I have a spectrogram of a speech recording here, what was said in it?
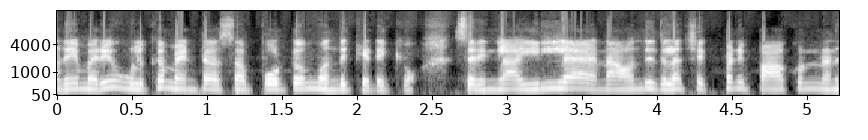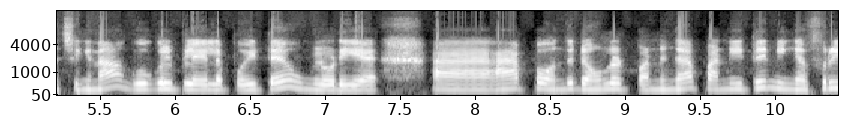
அதே மாதிரி உங்களுக்கு மென்டர் சப்போர்ட்டும் வந்து கிடைக்கும். சரிங்களா? இல்ல நான் வந்து இதெல்லாம் செக் பண்ணி பார்க்கணும்னு நினைச்சீங்கன்னா கூகுள் பிளேல போயிட்டு உங்களுடைய ஆப்பை வந்து டவுன்லோட் பண்ணுங்க. பண்ணிட்டு நீங்க ஃப்ரீ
